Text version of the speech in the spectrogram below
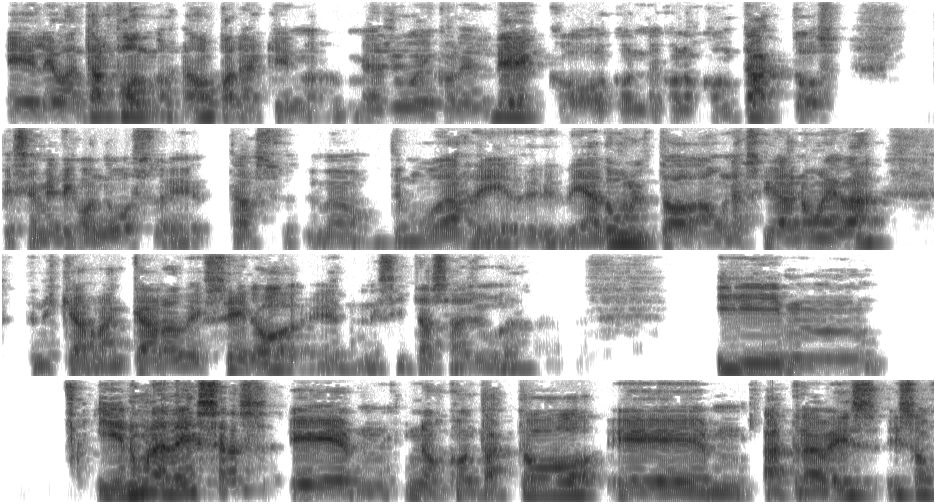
eh, levantar fondos, ¿no? Para que me ayuden con el deck o con los contactos, especialmente cuando vos eh, te mudás de, adulto a una ciudad nueva, tenés que arrancar de cero, eh, necesitas ayuda. Y, y, en una de esas nos contactó a través, eso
